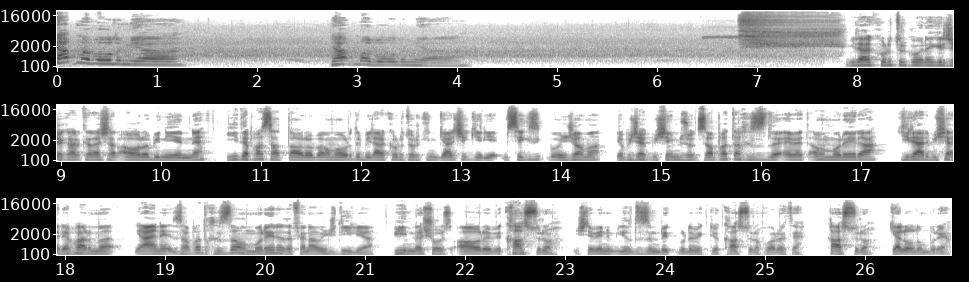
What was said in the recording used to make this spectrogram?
Yapma be oğlum ya. Yapma be oğlum ya. Bilal Kurutürk oyuna girecek arkadaşlar Aurobin'in yerine. İyi de pas attı Aurobi ama orada Bilal Kurutürk'ün gerçek yeri 78'lik bir oyuncu ama yapacak bir şeyimiz yok. Zapata hızlı evet ama Moreira girer bir şeyler yapar mı? Yani Zapata hızlı ama Moreira da fena oyuncu değil ya. Binla, Scholz, Aurobi, Castro. İşte benim yıldızım burada bekliyor. Castro forvete. Castro gel oğlum buraya.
